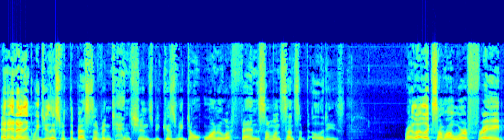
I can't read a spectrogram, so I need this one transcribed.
And, and I think we do this with the best of intentions because we don't want to offend someone's sensibilities. Right? Like, like somehow we're afraid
